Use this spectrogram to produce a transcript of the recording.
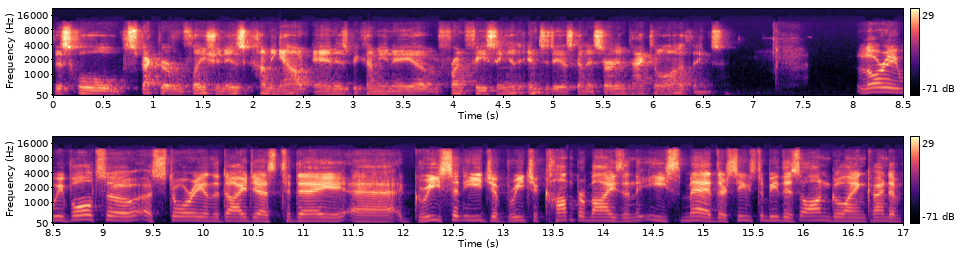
this whole specter of inflation is coming out and is becoming a, a front-facing entity that's going to start impacting a lot of things Laury, we've also a story in the digest today. Uh, Greece and Egypt reach a compromise in the East Med. There seems to be this ongoing kind of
